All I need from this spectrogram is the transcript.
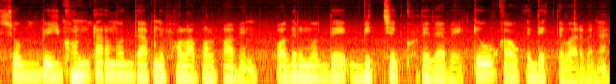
চব্বিশ ঘণ্টার মধ্যে আপনি ফলাফল পাবেন। ওদের মধ্যে বিচ্ছেদ ঘটে যাবে। কেউ কাউকে দেখতে পারবে না।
